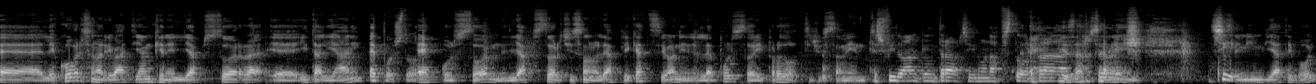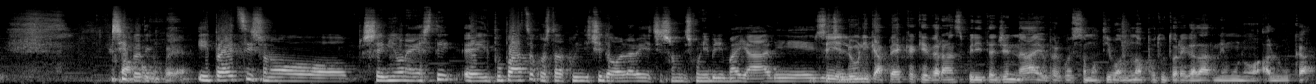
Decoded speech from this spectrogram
eh, le cover sono arrivate anche negli app store eh, italiani Apple Store. Apple Store, negli App Store ci sono le applicazioni, nell'Apple Store i prodotti, giustamente. Ti sfido anche a entrarci in un App Store tra se Esattamente. Se Sì, mi inviate voi. Sì, No, comunque- i prezzi sono semi onesti. eh, il pupazzo costa 15 dollari, ci sono disponibili maiali. Sì, dice- l'unica pecca che verranno spedite a gennaio, per questo motivo non ho potuto regalarne uno a Luca.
